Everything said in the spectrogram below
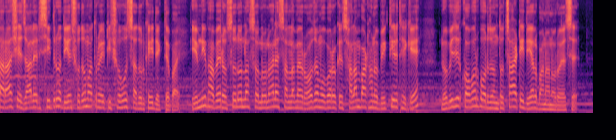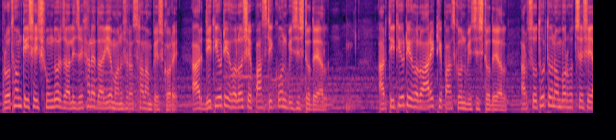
তারা সে জালের ছিদ্র দিয়ে শুধুমাত্র একটি সবুজ চাদরকেই দেখতে পায়। এমনিভাবে রসুল্লাহ সাল্লাহ সাল্লামের রজা মুবারকে সালাম পাঠানো ব্যক্তির থেকে নবীজির কবর পর্যন্ত চারটি দেয়াল বানানো রয়েছে। প্রথমটি সেই সুন্দর জালি যেখানে দাঁড়িয়ে মানুষেরা সালাম পেশ করে, আর দ্বিতীয়টি হলো সে পাঁচটি কোণ বিশিষ্ট দেয়াল। আর তৃতীয়টি হলো আরেকটি পাঁচ কোণ বিশিষ্ট দেয়াল। আর চতুর্থ নম্বর হচ্ছে সেই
